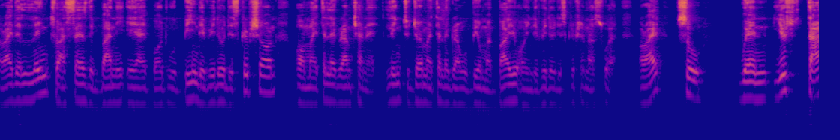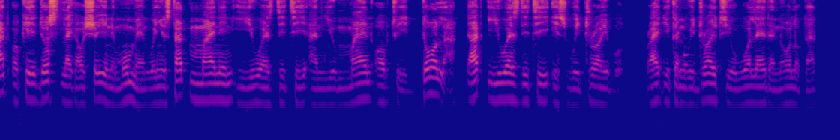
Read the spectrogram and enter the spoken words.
All right the link to access the Bahne ai bot will be in the video description or my telegram channel. Link to join my telegram will be on my bio or in the video description as well. All right so when you start okay just like i'll show you in a moment when you start mining usdt and you mine up to a dollar that usdt is withdrawable right? You can withdraw it to your wallet and all of that.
